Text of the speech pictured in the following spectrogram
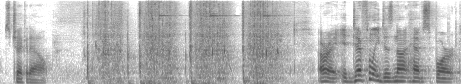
let's check it out. All right, it definitely does not have spark.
